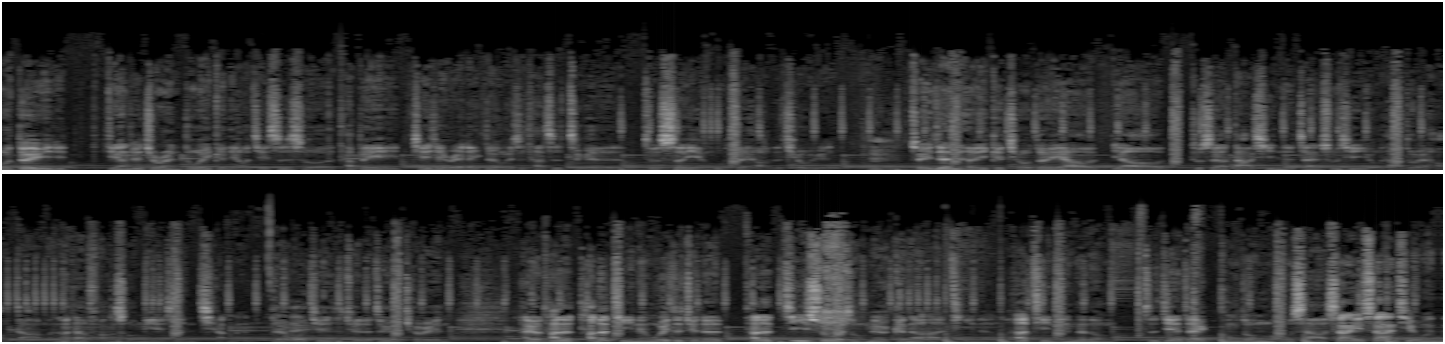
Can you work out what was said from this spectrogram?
我对于 DeAndre Jordan 多一个了解是说，他被 JJ Redick 认为是他是这个就射掩护最好的球员，嗯，所以任何一个球队要要就是要打新的战术，其实有他都会好打嘛，然后他防守面也是很强的，对，对。我其实觉得这个球员还有他的他的体能，我一直觉得他的技术为什么没有跟到他的体能？他体能那种直接在空中谋杀，上一上一期我们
